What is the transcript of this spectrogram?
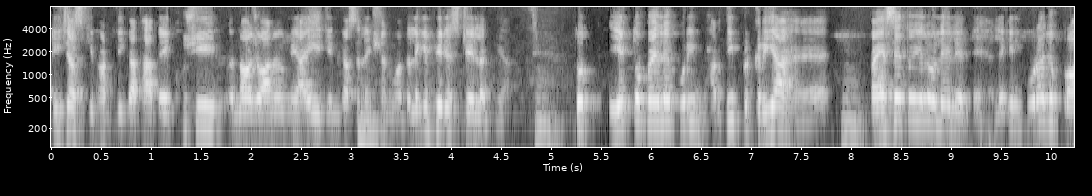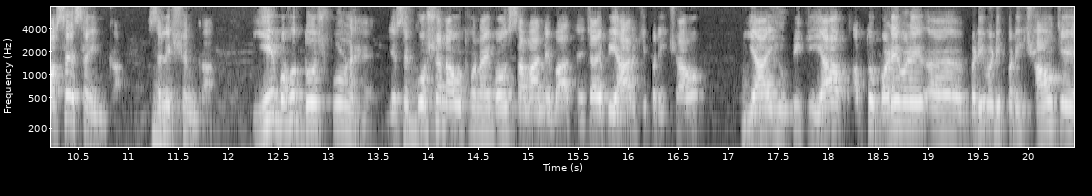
टीचर्स की भर्ती का था तो एक खुशी नौजवानों में आई जिनका सिलेक्शन हुआ था लेकिन फिर स्टे लग गया। तो एक तो पहले पूरी भर्ती प्रक्रिया है पैसे तो ये लोग ले लेते हैं लेकिन पूरा जो प्रोसेस है इनका सिलेक्शन का ये बहुत दोषपूर्ण है। जैसे क्वेश्चन आउट होना ही बहुत सामान्य बात है चाहे बिहार की परीक्षा हो या यूपी की या अब तो बड़े बड़े बड़ी बड़ी परीक्षाओं के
